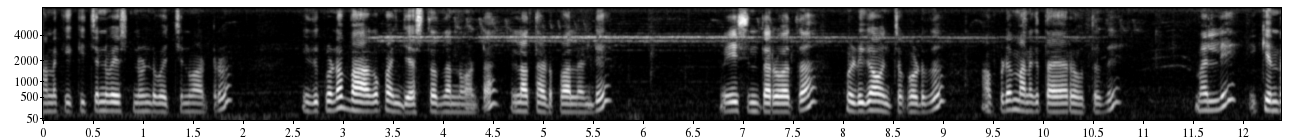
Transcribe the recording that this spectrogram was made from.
మనకి కిచెన్ వేస్ట్ నుండి వచ్చిన వాటర్. ఇది కూడా బాగా పనిచేస్తుంది అన్నమాట ఇలా తడపాలండి. వేసిన తర్వాత పొడిగా ఉంచకూడదు. అప్పుడే మనకి తయారవుతుంది. మళ్ళీ కింద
